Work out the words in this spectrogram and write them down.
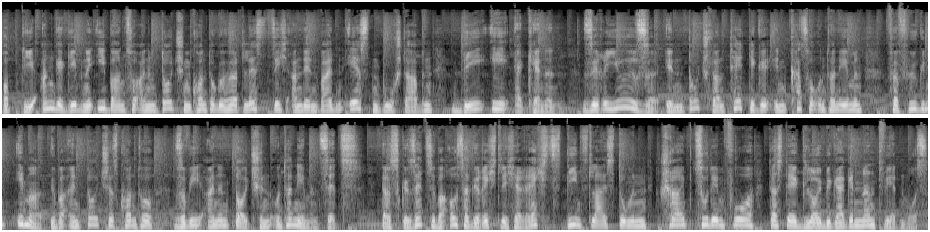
Ob die angegebene IBAN zu einem deutschen Konto gehört, lässt sich an den beiden ersten Buchstaben Buchstaben DE erkennen. Seriöse, in Deutschland tätige Inkasso-Unternehmen verfügen immer über ein deutsches Konto sowie einen deutschen Unternehmenssitz. Das Gesetz über außergerichtliche Rechtsdienstleistungen schreibt zudem vor, dass der Gläubiger genannt werden muss.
